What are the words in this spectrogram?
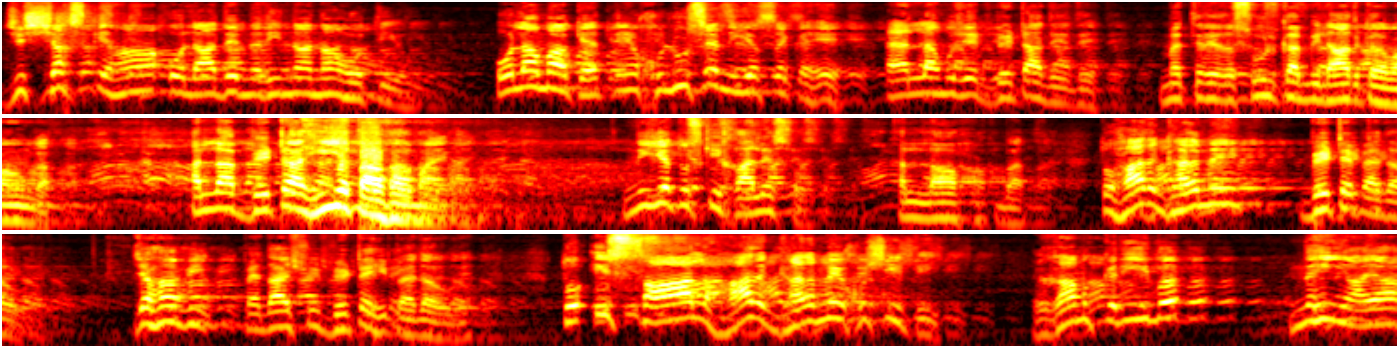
جس شخص کے ہاں اولاد نرینہ نہ ہوتی ہو، علماء کہتے ہیں، خلوص نیت سے کہے، اے اللہ مجھے بیٹا دے دے، میں تیرے رسول کا میلاد کرواؤں گا۔ اللہ بیٹا ہی عطا فرمائے گا۔ نیت اس کی خالص ہو۔ اللہ اکبر۔ تو ہر گھر میں بیٹے پیدا ہوئے۔ جہاں بھی پیدائش ہوئی، بیٹے ہی پیدا ہوئے۔ تو اس سال ہر گھر میں خوشی تھی۔ غم قریب نہیں آیا،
